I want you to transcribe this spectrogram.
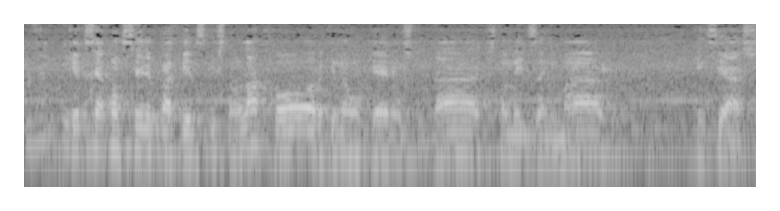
com certeza. O que, que você aconselha para aqueles que estão lá fora, que não querem estudar, que estão meio desanimados? O que, que você acha?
